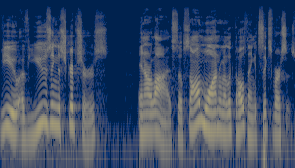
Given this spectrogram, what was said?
view of using the scriptures in our lives. So, Psalm 1, we're going to look at the whole thing, it's six verses.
